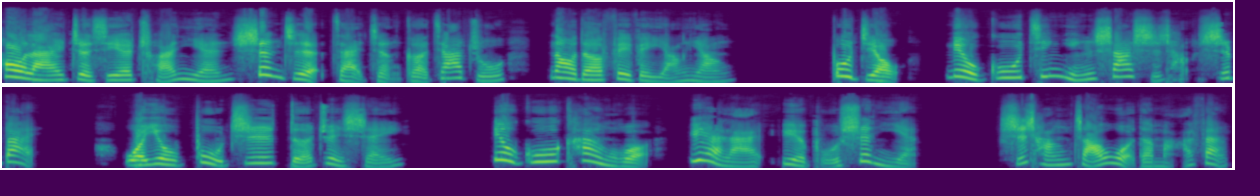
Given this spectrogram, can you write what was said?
后来，这些传言甚至在整个家族闹得沸沸扬扬。不久，六姑经营砂石场失败，我又不知得罪谁。六姑看我越来越不顺眼，时常找我的麻烦，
